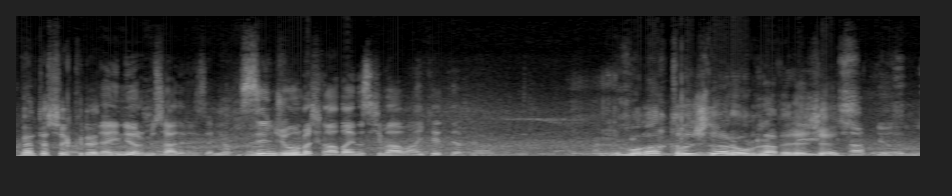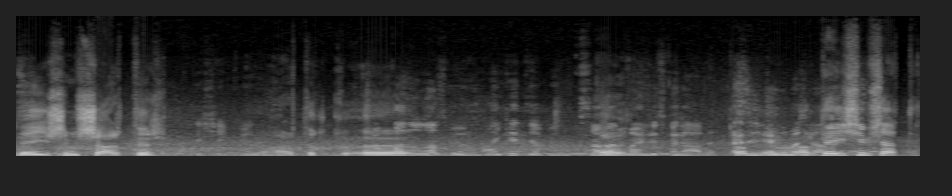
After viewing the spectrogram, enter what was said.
abi. Ben teşekkür ederim. Yayınlıyorum müsaadenizle. Sizin Cumhurbaşkanı adayınız kim abi? Anket yapıyorum. Valla Kılıçdaroğlu'na vereceğiz. Şart diyorsunuz. Değişim şarttır. Artık Çok e, fazla uzatmıyorum. Anket yapıyorum. Kusura Evet. bakmayın lütfen abi. Sizin Cumhurbaşkanı. Değişim şarttır.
